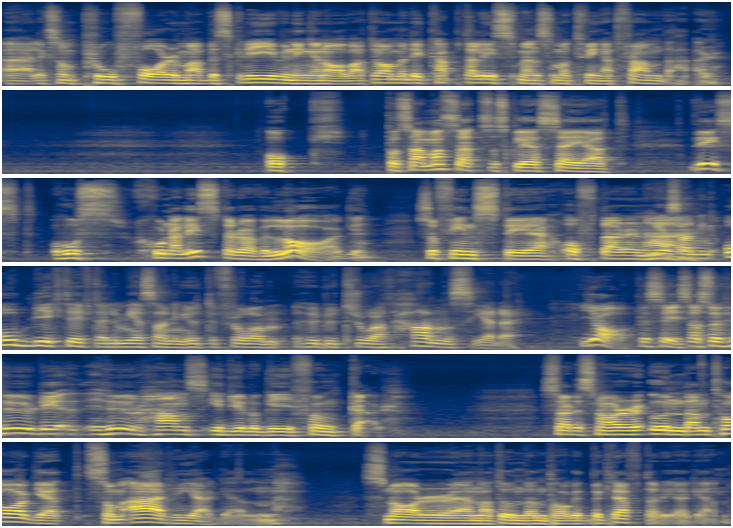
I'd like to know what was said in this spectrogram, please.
eh, liksom proforma beskrivningen av att ja, men det är kapitalismen som har tvingat fram det här. Och på samma sätt så skulle jag säga att visst, hos journalister överlag så finns det ofta den här... Mer sanning objektivt eller mer sanning utifrån hur du tror att han ser det? Ja, precis. Alltså hur, det, hur hans ideologi funkar. Så är det snarare undantaget som är regeln. Snarare än att undantaget bekräftar regeln.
